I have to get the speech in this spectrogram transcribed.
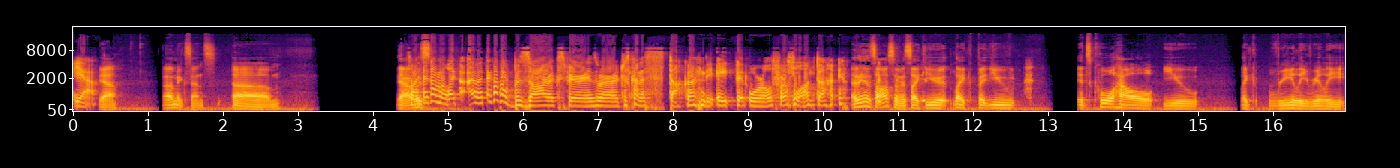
Yeah. Yeah. Oh, that makes sense. Um, yeah, so I, was... I think I'm a, like I think I'm a bizarre experience where I just kind of stuck on the 8-bit world for a long time. I think that's awesome. It's like you like, but you, it's cool how you like really, really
